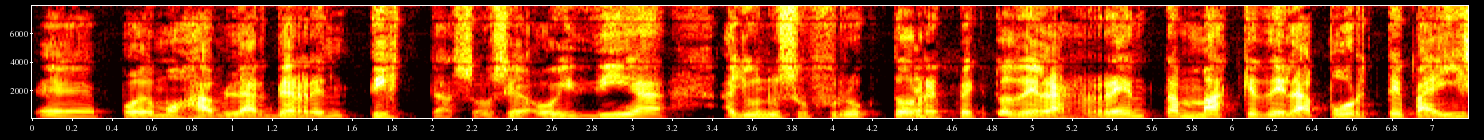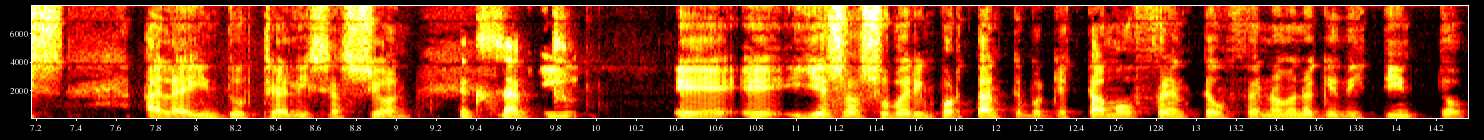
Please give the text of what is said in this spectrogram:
eh, podemos hablar de rentistas, o sea, hoy día hay un usufructo respecto de las rentas más que del aporte país a la industrialización. Exacto. Y, eh, eh, y eso es súper importante porque estamos frente a un fenómeno que es distinto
